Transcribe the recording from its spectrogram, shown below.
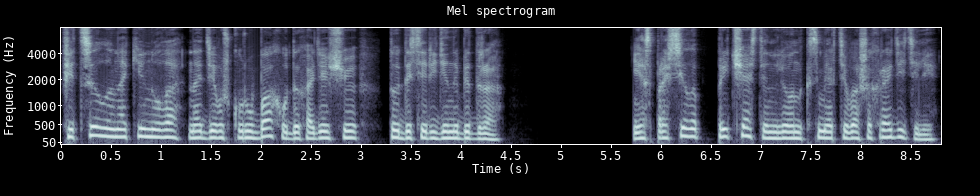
Фицилла накинула на девушку рубаху, доходящую то до середины бедра. Я спросила, причастен ли он к смерти ваших родителей.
